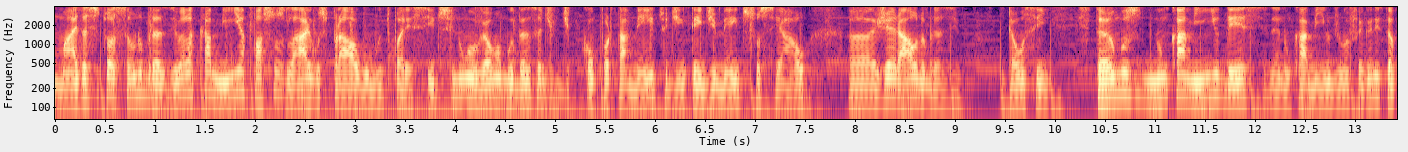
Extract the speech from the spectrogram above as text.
mas a situação no Brasil ela caminha a passos largos para algo muito parecido se não houver uma mudança de, de comportamento e de entendimento social uh, geral no Brasil. Então, assim, estamos num caminho desses, né, num caminho de um Afeganistão.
